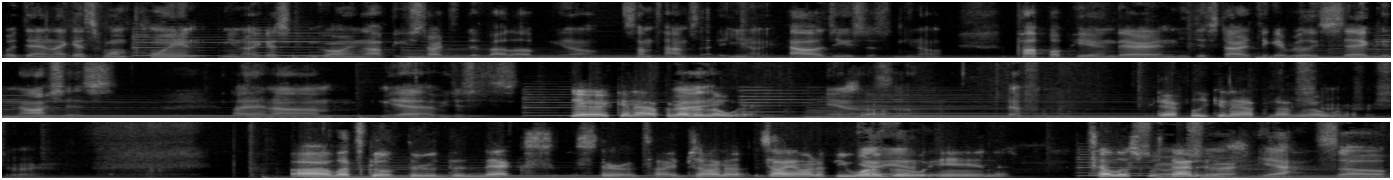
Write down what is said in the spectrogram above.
but then I guess one point, you know, I guess growing up, you start to develop, you know, sometimes, uh, you know, allergies just, you know, pop up here and there. And he just started to get really sick and nauseous. And um, yeah, we just. Yeah, it can happen right, out of nowhere. You know, so. so definitely. Definitely can happen out of for nowhere. Sure, for sure. Uh, let's go through the next stereotype, Zana, Zion, if you want to yeah, go and tell us sure, what that sure. is. Yeah. So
